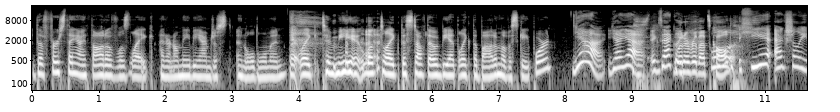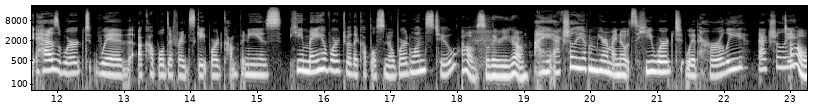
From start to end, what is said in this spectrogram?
the first thing I thought of was like, I don't know, maybe I'm just an old woman, but like to me, it looked like the stuff that would be at like the bottom of a skateboard. Yeah, yeah, yeah, exactly. Whatever that's well, called. He actually has worked with a couple different skateboard companies. He may have worked with a couple snowboard ones too. Oh, so there you go. I actually have him here in my notes. He worked with Hurley, actually. Oh,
